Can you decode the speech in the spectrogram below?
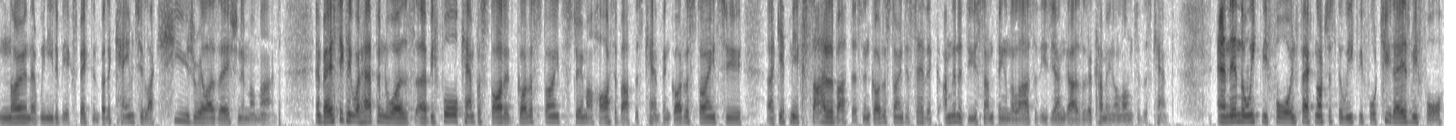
known that we need to be expectant, but it came to like huge realization in my mind. And basically, what happened was uh, before camp was started, God was starting to stir my heart about this camp, and God was starting to uh, get me excited about this, and God was starting to say that I'm going to do something in the lives of these young guys that are coming along to this camp. And then the week before, in fact, not just the week before, two days before,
